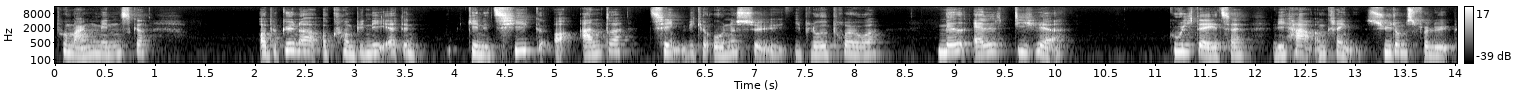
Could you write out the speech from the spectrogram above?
på mange mennesker, og begynder at kombinere den genetik og andre ting, vi kan undersøge i blodprøver, med alle de her gulddata, vi har omkring sygdomsforløb,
